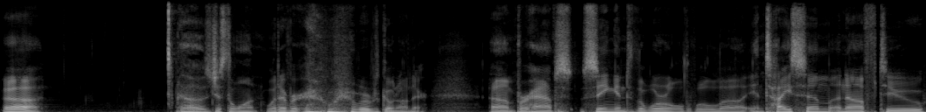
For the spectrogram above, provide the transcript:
Uh. Oh, it was just the one. Whatever, whatever was going on there. Um, perhaps seeing into the world will uh, entice him enough to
